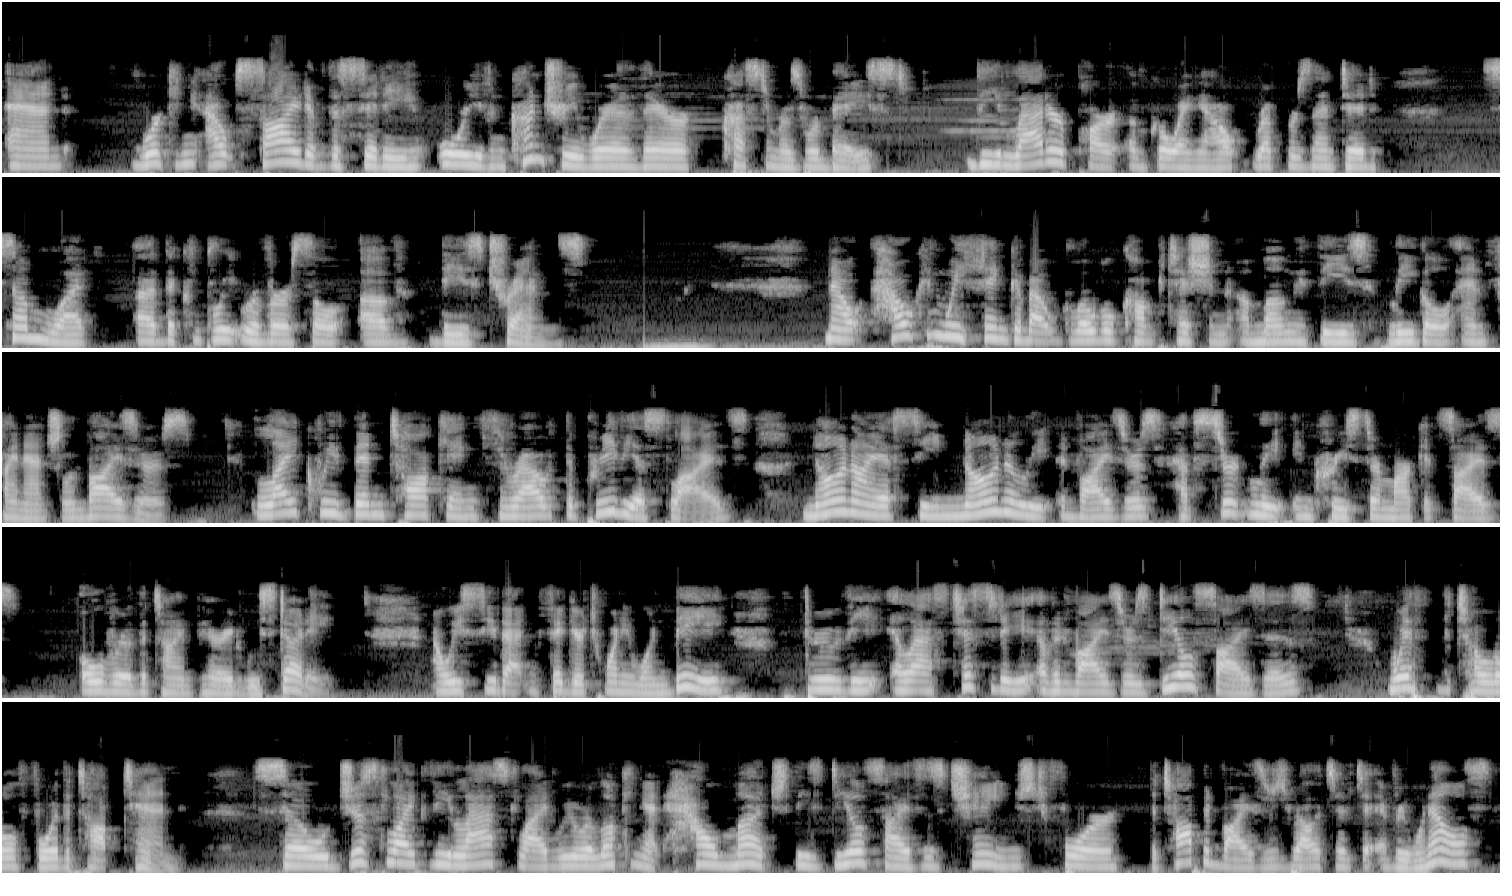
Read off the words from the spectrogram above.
and working outside of the city or even country where their customers were based, the latter part of going out represented somewhat uh, the complete reversal of these trends. Now, how can we think about global competition among these legal and financial advisors? Like we've been talking throughout the previous slides, non-IFC, non-elite advisors have certainly increased their market size over the time period we study. And we see that in figure 21b through the elasticity of advisors' deal sizes with the total for the top 10. So just like the last slide, we were looking at how much these deal sizes changed for the top advisors relative to everyone else,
